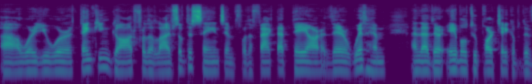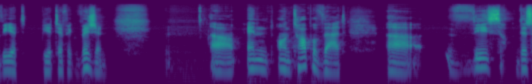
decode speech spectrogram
uh, where you were thanking god for the lives of the saints and for the fact that they are there with him and that they're able to partake of the beat- beatific vision. Uh, and on top of that uh, this this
